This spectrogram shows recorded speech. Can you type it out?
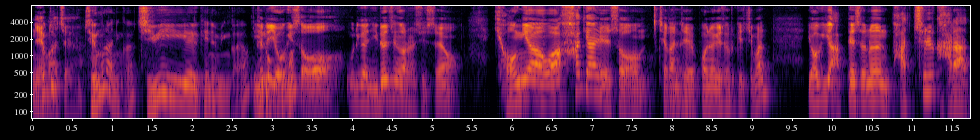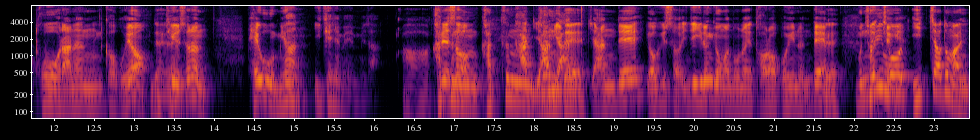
네, 맞아요. 재물 아닌가요? 지위의 개념인가요? 이 근데 녹봉은? 여기서 우리가 이런 생각을 할 수 있어요. 경야와 학야에서 제가 네. 이제 번역해서 그렇겠지만 여기 앞에서는 밭을 갈아도라는 거고요. 네. 뒤에서는 배우면 이 개념입니다. 아, 그래서 같은 같은, 야- 야인데 여기서 이제 이런 경우가 논어에 덜어 보이는데 네. 문맥적인 저희 뭐 이자도 많이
